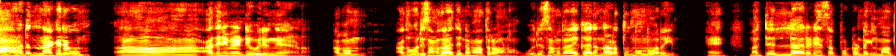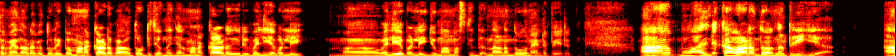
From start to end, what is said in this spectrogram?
നാടും നഗരവും അതിനുവേണ്ടി ഒരുങ്ങുകയാണ്. അപ്പം അത് ഒരു സമുദായത്തിന്റെ മാത്രമാണോ? ഒരു സമുദായക്കാർ നടത്തുന്നു എന്ന് പറയും. ഏഹ് മറ്റെല്ലാവരുടെയും സപ്പോർട്ട് ഉണ്ടെങ്കിൽ മാത്രമേ നടക്കത്തുള്ളൂ. ഇപ്പോൾ മണക്കാട് ഭാഗത്തോട്ട് ചെന്ന് കഴിഞ്ഞാൽ മണക്കാട് ഒരു വലിയ പള്ളി വലിയ പള്ളി ജുമാ മസ്ജിദ് എന്നാണെന്ന് തോന്നുന്നത് എന്റെ പേര്. ആ അതിന്റെ കവാടം തുറന്നിട്ടിരിക്കുക. ആ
